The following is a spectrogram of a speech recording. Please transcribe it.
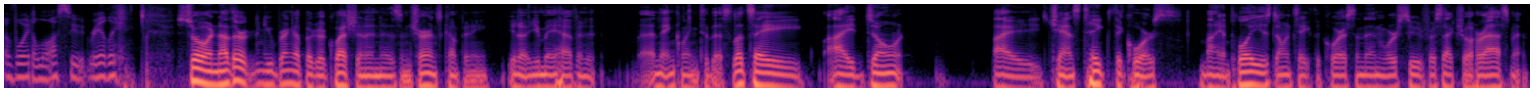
avoid a lawsuit. Really, So another, you bring up a good question, and as insurance company, you know, you may have an an inkling to this. Let's say I don't by chance take the course, my employees don't take the course, and then we're sued for sexual harassment.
